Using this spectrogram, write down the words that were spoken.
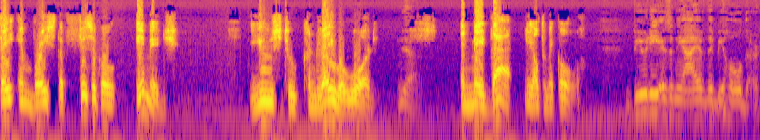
they embraced the physical image used to convey reward Yeah. and made that the ultimate goal. beauty is in the eye of the beholder,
